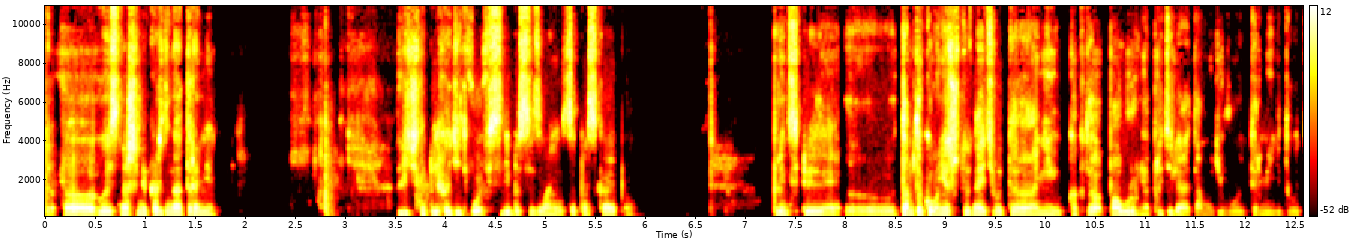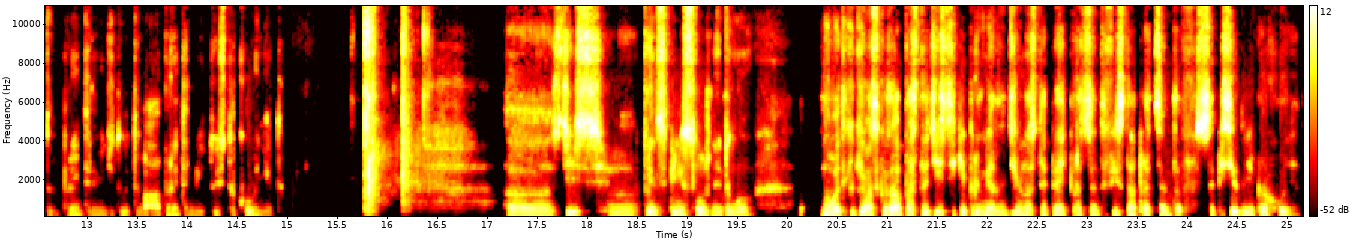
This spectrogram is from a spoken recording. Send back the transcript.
э, ой, с нашими координаторами лично приходить в офис, либо созваниваться по скайпу. В принципе, э, там такого нет, что, знаете, вот э, они как-то по уровню определяют, там, у него интермедиат, у этого про интермедиат, у этого а про интермедиат, то есть такого нет. А, здесь, э, в принципе, несложно, я думаю. Ну вот, как я вам сказал, по статистике примерно 95% из 100% собеседования проходит.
